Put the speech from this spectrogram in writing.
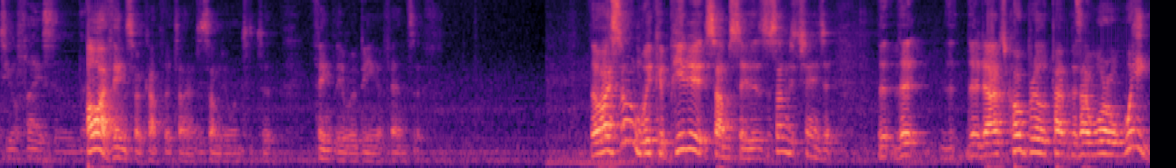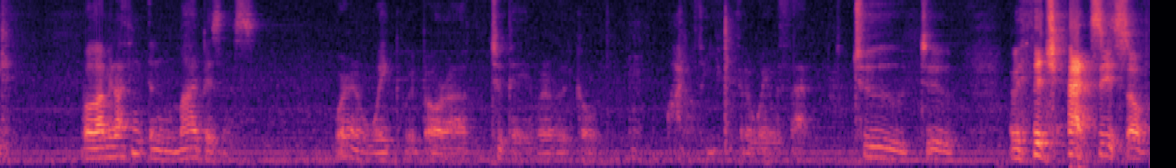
to your face? And, uh, Oh, I think so. A couple of times, somebody wanted to think they were being offensive. Though I saw on Wikipedia at some stage, somebody changed it, that, that, that I was called Brillo Piper because I wore a wig. Well, I mean, I think in my business, wearing a wig or a toupee, whatever they're called, I don't think you can get away with that. Too, too. I mean, the chances of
